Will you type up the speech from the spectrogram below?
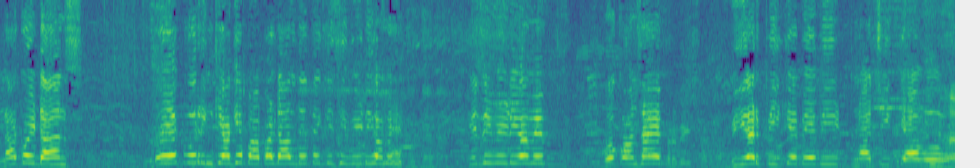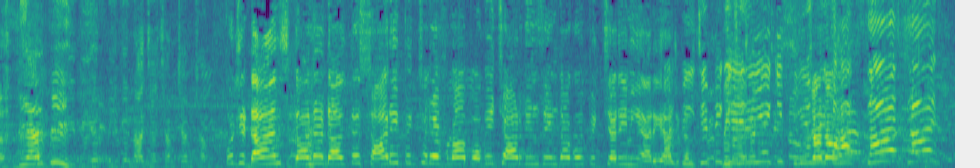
ना कोई डांस तो एक वो रिंकिया के पापा डाल देते किसी वीडियो में। किसी वीडियो में वो कौन सा है? बियर पी के बेबी नाची क्या वो? बी आर पी के नाचे छम छम छम। कुछ डांस गाना डालते सारी पिक्चरें फ्लॉप हो गई। चार दिन से इनका कोई पिक्चर ही नहीं आ रही आज बीजेपी कह रही है कि सीएम ने कहा सर सर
